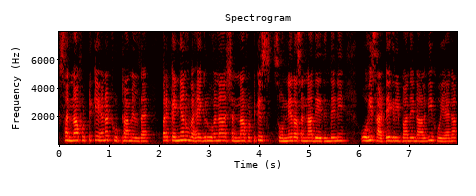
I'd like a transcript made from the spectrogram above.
ਸੰਨਾ ਫੁੱਟ ਕੇ ਹਨਾ ਠੂਠਾ ਮਿਲਦਾ ਪਰ ਕਈਆਂ ਨੂੰ ਵਾਹਿਗੁਰੂ ਹਨਾ ਸੰਨਾ ਫੁੱਟ ਕੇ ਸੋਨੇ ਦਾ ਸੰਨਾ ਦੇ ਦਿੰਦੇ ਨੇ, ਉਹੀ ਸਾਡੇ ਗਰੀਬਾਂ ਦੇ ਨਾਲ ਵੀ ਹੋਇਆ ਹੈਗਾ।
